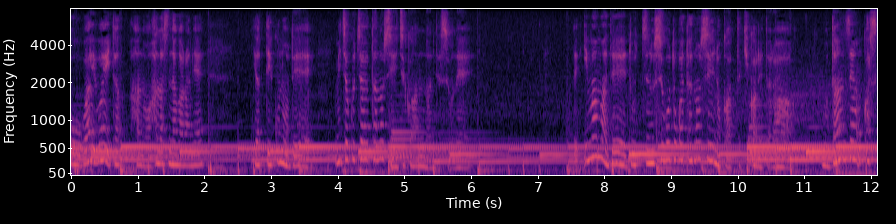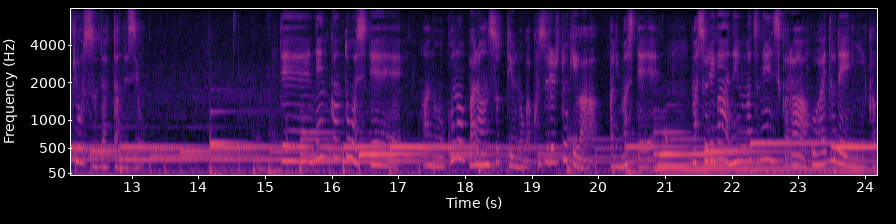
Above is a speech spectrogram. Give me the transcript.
こうワイワイたあの話しながらねやっていくのでめちゃくちゃ楽しい時間なんですよね。で今までどっちの仕事が楽しいのかって聞かれたらもう断然お菓子教室だったんですよ。で年間通してあのこのバランスっていうのが崩れる時がありまして、まあ、それが年末年始からホワイトデーにかけ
